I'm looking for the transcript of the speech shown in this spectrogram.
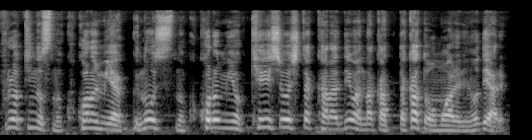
プロティノスの試みやグノーシスの試みを継承したからではなかったかと思われるのである。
